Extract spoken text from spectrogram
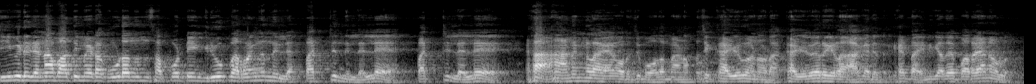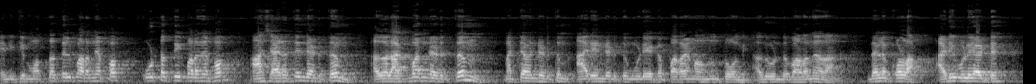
ചീവിട് രണാപാത്തിമയുടെ കൂടെ നിന്ന് സപ്പോർട്ട് ചെയ്യാൻ ഗ്രൂപ്പ് ഇറങ്ങുന്നില്ല. പറ്റുന്നില്ല അല്ലേ? പറ്റില്ല അല്ലേ? ആണുങ്ങളായ കുറച്ച് ബോധം വേണം. കുറച്ച് കഴിവ് വേണോടാ. കഴിവേറികളാകരുത് കേട്ടാ എനിക്ക് അതേ പറയാനുള്ളൂ. എനിക്ക് മൊത്തത്തിൽ പറഞ്ഞപ്പം കൂട്ടത്തിൽ പറഞ്ഞപ്പം ആ ശരത്തിന്റെ അടുത്തും അതുപോലെ അക്ബറിന്റെ അടുത്തും മറ്റവന്റെ അടുത്തും ആര്യന്റെ അടുത്തും കൂടിയൊക്കെ പറയണമെന്നും തോന്നി. അതുകൊണ്ട് പറഞ്ഞതാണ്. എന്തായാലും കൊള്ളാം. അടിപൊളിയായിട്ട്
